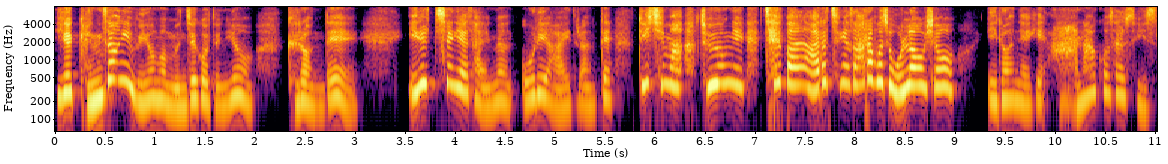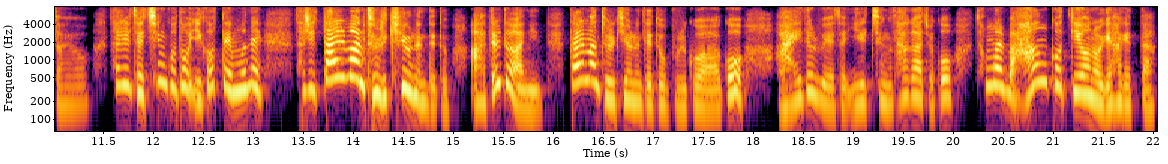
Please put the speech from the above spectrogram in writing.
이게 굉장히 위험한 문제거든요. 그런데 1층에 살면 우리 아이들한테 뛰지 마, 조용히, 제발 아래층에서 할아버지 올라오셔. 이런 얘기 안 하고 살 수 있어요. 사실 제 친구도 이것 때문에 사실 딸만 둘 키우는데도 아들도 아닌 딸만 둘 키우는데도 불구하고 아이들 위해서 1층 사가지고 정말 마음껏 뛰어놀게 하겠다.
